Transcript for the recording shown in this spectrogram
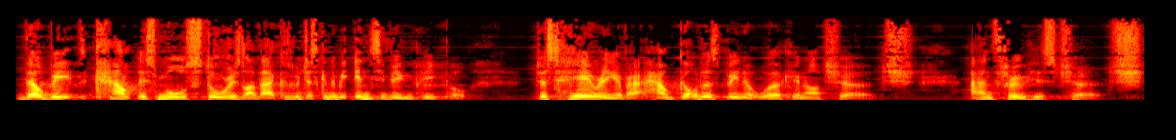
there'll be countless more stories like that because we're just going to be interviewing people, just hearing about how God has been at work in our church and through his church.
